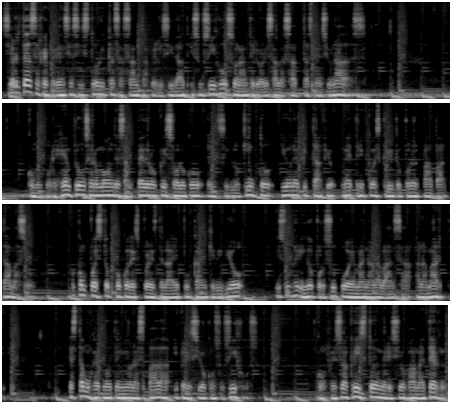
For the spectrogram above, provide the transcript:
Ciertas referencias históricas a Santa Felicidad y sus hijos son anteriores a las actas mencionadas, como por ejemplo un sermón de San Pedro Crisólogo del siglo V y un epitafio métrico escrito por el Papa Damaso, o compuesto poco después de la época en que vivió y sugerido por su poema en alabanza a la mártir. Esta mujer no temió la espada y pereció con sus hijos. Confesó a Cristo y mereció fama eterna.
